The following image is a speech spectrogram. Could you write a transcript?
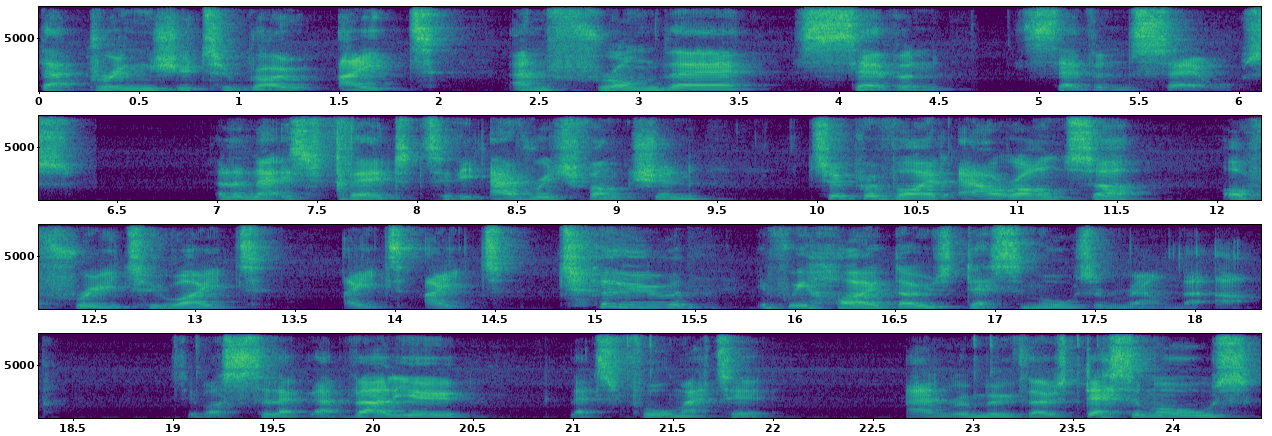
That brings you to row 8 and from there 7, 7 cells. And then that is fed to the average function to provide our answer of 328882 if we hide those decimals and round that up. So if I select that value, let's format it and remove those decimals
